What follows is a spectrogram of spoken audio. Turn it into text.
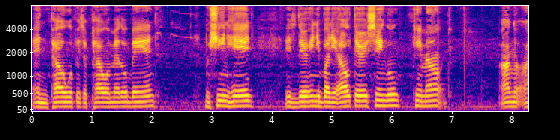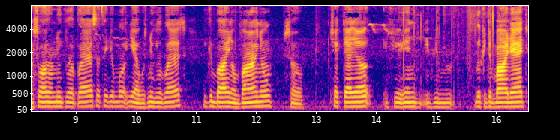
and Powerwolf is a power metal band. Machine Head, is there anybody out there single came out. I know I saw it on Nuclear Blast. I think it was yeah, it was Nuclear Blast. You can buy it on vinyl, so check that out if you're in if you're looking to buy that.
